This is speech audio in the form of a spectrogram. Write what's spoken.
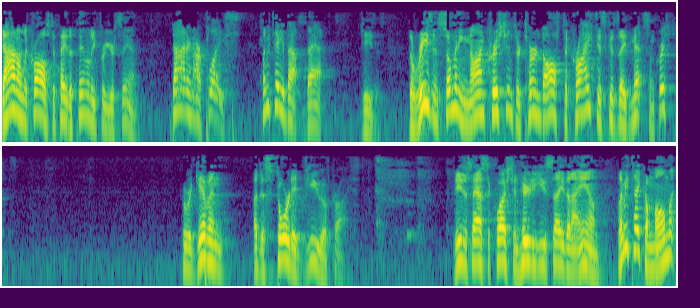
died on the cross to pay the penalty for your sin, died in our place. Let me tell you about that Jesus. The reason so many non Christians are turned off to Christ is because they've met some Christians who are given a distorted view of Christ. Jesus asked the question, Who do you say that I am? Let me take a moment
